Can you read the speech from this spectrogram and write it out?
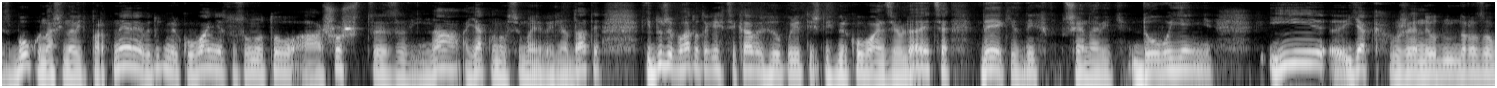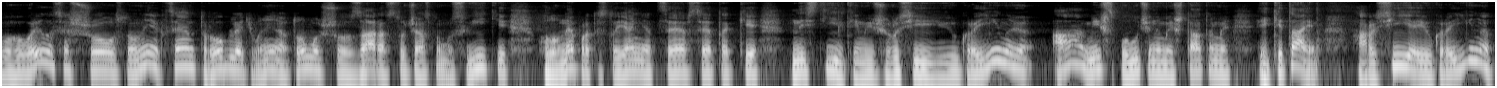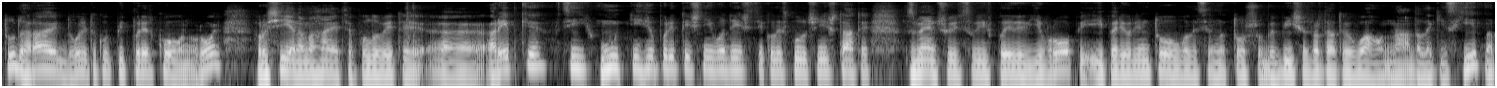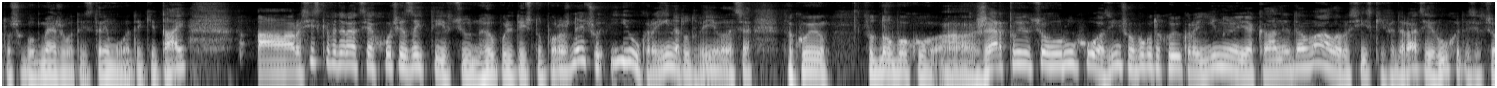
з боку наші навіть партнери ведуть міркування стосовно того, а що ж це за війна, а як воно все має виглядати. І дуже багато таких цікавих геополітичних міркувань з'являється, деякі з них ще навіть довоєнні. І е, як вже неодноразово говорилося, що основний акцент роблять вони на тому, що зараз в сучасному світі головне протистояння це все-таки не стільки між Росією і Україною, а між Сполученими Штатами і Китаєм. А Росія і Україна тут грають доволі таку підпорядковану роль. Росія намагається половити е, рибки в цій мутній геополітичній водичці, коли Сполучені Штати зменшують свої впливи в Європі і переорієнтовувалися на те, щоб більше звертати увагу на далекий схід, на те, щоб обмежувати і стримувати Китай. А Російська Федерація хоче зайти в цю геополітичну порожнечу, і Україна тут виявилася такою з одного боку жертвою цього руху, а з іншого боку, такою країною, яка не давала Російській Федерації рухатися в цьому.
